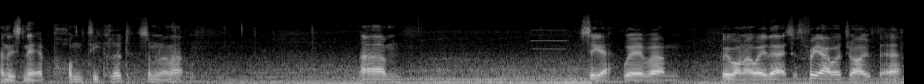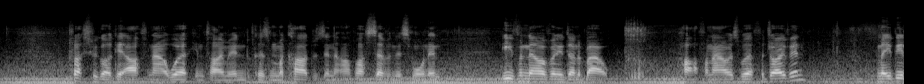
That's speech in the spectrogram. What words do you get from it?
and it's near Pontyclun, something like that. Um, so yeah, we're um, we're on our way there. It's a three-hour drive there. Plus, we've got to get half an hour working time in because my card was in at half past seven this morning. Even though I've only done about half an hour's worth of driving, maybe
